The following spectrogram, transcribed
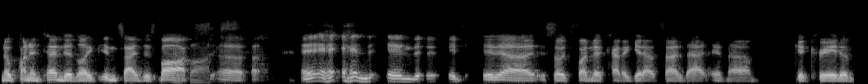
no pun intended like inside this box, box. Uh, uh and and it it uh so it's fun to kind of get outside of that and um, get creative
